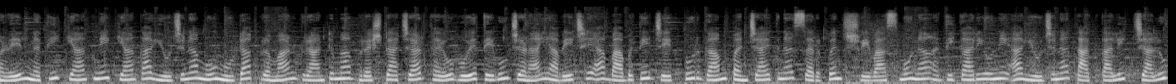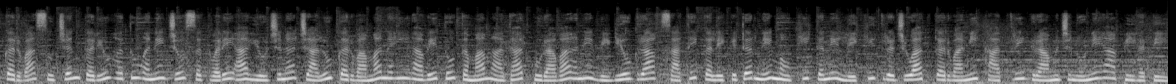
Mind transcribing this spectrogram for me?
મળેલ નથી. ક્યાંક ને ક્યાંક આ યોજનામાં મોટા પ્રમાણ ગ્રાન્ટમાં ભ્રષ્ટાચાર થયો હોય તેવું જણાઈ આવે છે. આ બાબતે જેતપુર ગામ પંચાયતના સરપંચ શ્રીવાસ્મોના અધિકારીઓને આ યોજના તાત્કાલિક ચાલુ કરવા સૂચન કર્યું હતું અને જો સત્વરે આ યોજના ચાલુ કરવામાં નહીં આવે તો તમામ આધાર પુરાવા અને વિડીયોગ્રાફ સાથે કલેક્ટરને મૌખિક અને લેખિત રજૂઆત કરવાની ખાતરી ગ્રામજનોને આપી હતી.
